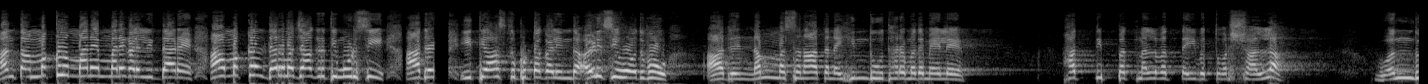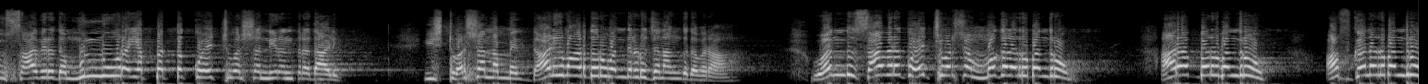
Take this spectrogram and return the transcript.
ಅಂತ ಮಕ್ಕಳು ಮನೆ ಮನೆಗಳಲ್ಲಿದ್ದಾರೆ. ಆ ಮಕ್ಕಳ ಧರ್ಮ ಜಾಗೃತಿ ಮೂಡಿಸಿ, ಆದ್ರೆ ಇತಿಹಾಸ ಪುಟಗಳಿಂದ ಅಳಿಸಿ ಹೋದವು. ಆದ್ರೆ ನಮ್ಮ ಸನಾತನ ಹಿಂದೂ ಧರ್ಮದ ಮೇಲೆ ಹತ್ತಿಪ್ಪತ್ ನಲ್ವತ್ತೈವತ್ತು ವರ್ಷ ಅಲ್ಲ. ಒಂದು ಸಾವಿರದ ಮುನ್ನೂರ ಎಪ್ಪತ್ತಕ್ಕೂ ಹೆಚ್ಚು ವರ್ಷ ನಿರಂತರ ದಾಳಿ. ಇಷ್ಟು ವರ್ಷ ನಮ್ಮ ಮೇಲೆ ದಾಳಿ ಮಾಡಿದವರು ಒಂದೆರಡು ಜನಾಂಗದವರ. ಒಂದು ಸಾವಿರಕ್ಕೂ ಹೆಚ್ಚು ವರ್ಷ ಮೊಘಲರು ಬಂದ್ರು, ಅರಬ್ಬರು ಬಂದ್ರು, ಅಫ್ಘಾನರು ಬಂದ್ರು,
